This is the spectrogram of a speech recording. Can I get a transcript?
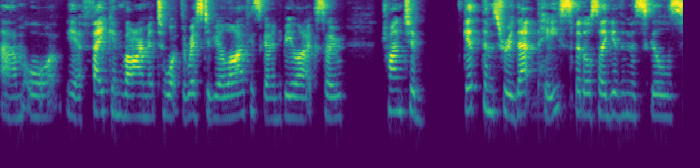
um, or yeah fake environment to what the rest of your life is going to be like. So trying to get them through that piece, but also give them the skills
